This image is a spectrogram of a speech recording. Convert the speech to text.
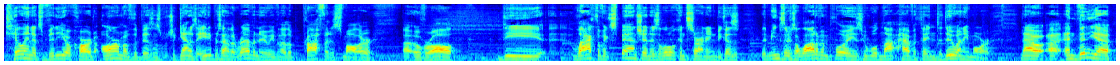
killing its video card arm of the business, which again is 80% of the revenue, even though the profit is smaller uh, overall, the lack of expansion is a little concerning because it means there's a lot of employees who will not have a thing to do anymore. Now, uh, NVIDIA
